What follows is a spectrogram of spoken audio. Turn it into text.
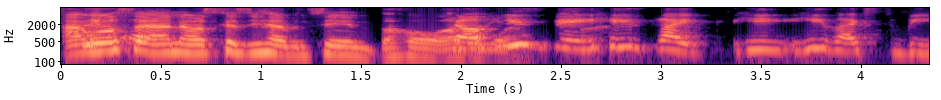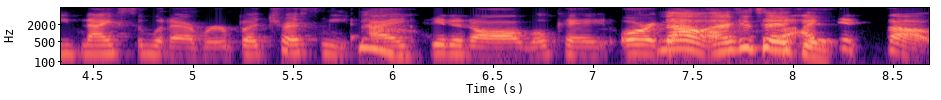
I will say I know it's because you haven't seen the whole. No, he's being he's like he he likes to be nice or whatever. But trust me, no. I get it all. Okay, or no, I can take it. So,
